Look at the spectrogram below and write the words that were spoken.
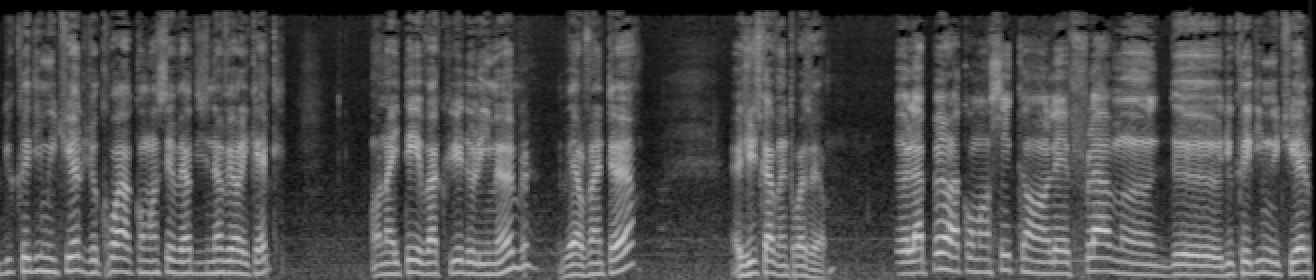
du Crédit Mutuel, je crois, a commencé vers 19 h et quelques. On a été évacué de l'immeuble vers 20 h jusqu'à 23 h euh, la peur a commencé quand les flammes de, du Crédit Mutuel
